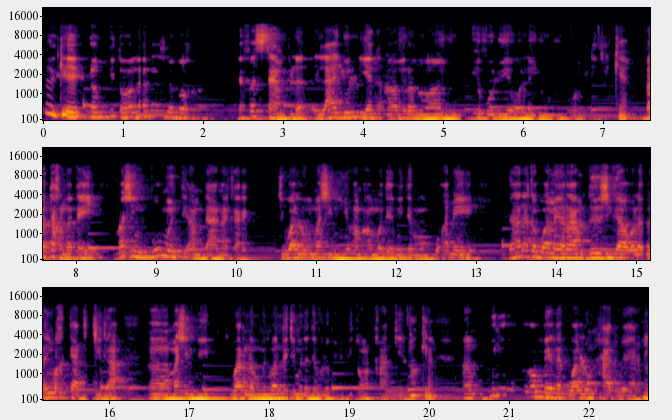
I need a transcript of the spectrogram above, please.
ok donc Python langage la boo xam dafa simple laajul yenn environnement yu évolué wala yu yu compliqué. ba tax na tey machine boo mënti am daanaka rek ci wàllu machine yi ñu am en modernité moom bu amee daanaka bu amee RAM deux giga wala nañ wax quatre giga machine bi war na mën war nga ci mën a développer Python tranquille ok bu ñu rombee nag wàllum hardware bi.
